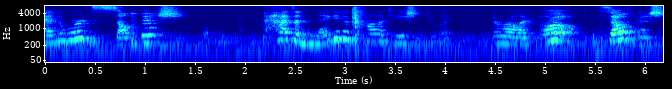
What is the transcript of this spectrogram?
And the word selfish has a negative connotation to it. And we're all like, oh, selfish.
